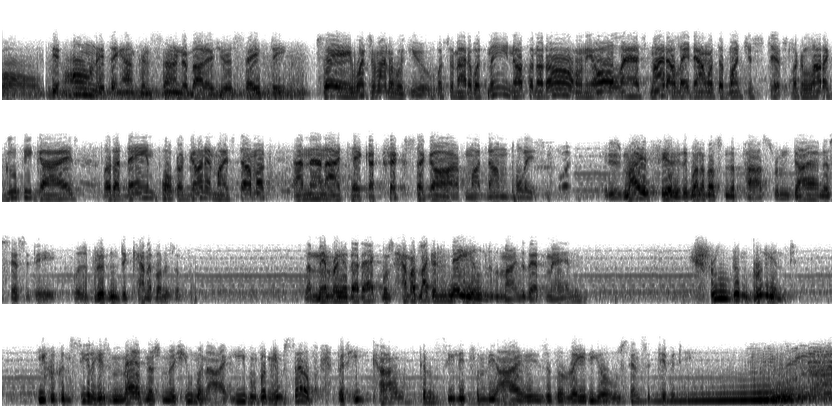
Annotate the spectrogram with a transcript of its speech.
Oh, the only thing I'm concerned about is your safety. Say, what's the matter with you? What's the matter with me? Nothing at all. Only all last night I lay down with a bunch of stiffs. Look at a lot of goofy guys. Let a dame poke a gun in my stomach, and then I take a trick cigar from a dumb policeman. It is my theory that one of us in the past, from dire necessity, was driven to cannibalism. The memory of that act was hammered like a nail into the mind of that man. Shrewd and brilliant. He could conceal his madness from the human eye, even from himself, but he can't conceal it from the eyes of the radio sensitivity.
